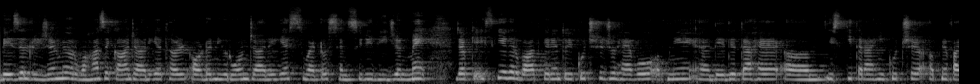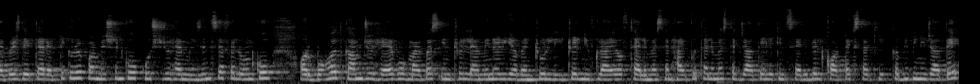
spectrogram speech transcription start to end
बेजल रीजन में, और वहाँ से कहाँ जा रही है? थर्ड ऑर्डर न्यूरोन जा रही है स्वेटोसेंसरी रीजन में। जबकि इसकी अगर बात करें तो ये कुछ जो है, वो अपने दे देता है इसकी तरह ही कुछ अपने फाइबर्स देता है रेटिकुलर फॉर्मेशन को, कुछ जो है मीजन सेफेलोन को, और बहुत कम जो है वो हमारे पास इंट्रोलेमिनर या ventro lateral nuclei of thalamus and hypothalamus तक जाते हैं, लेकिन सेरिब्रल कॉटेक्स तक ये कभी भी नहीं जाते।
